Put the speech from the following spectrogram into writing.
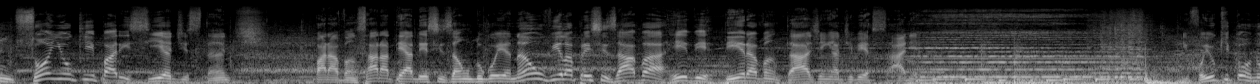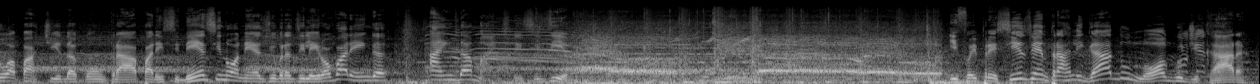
Um sonho que parecia distante. Para avançar até a decisão do Goianão, Vila precisava reverter a vantagem adversária. E foi o que tornou a partida contra a Aparecidense no Onésio Brasileiro Alvarenga ainda mais decisiva. E foi preciso entrar ligado logo de cara.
